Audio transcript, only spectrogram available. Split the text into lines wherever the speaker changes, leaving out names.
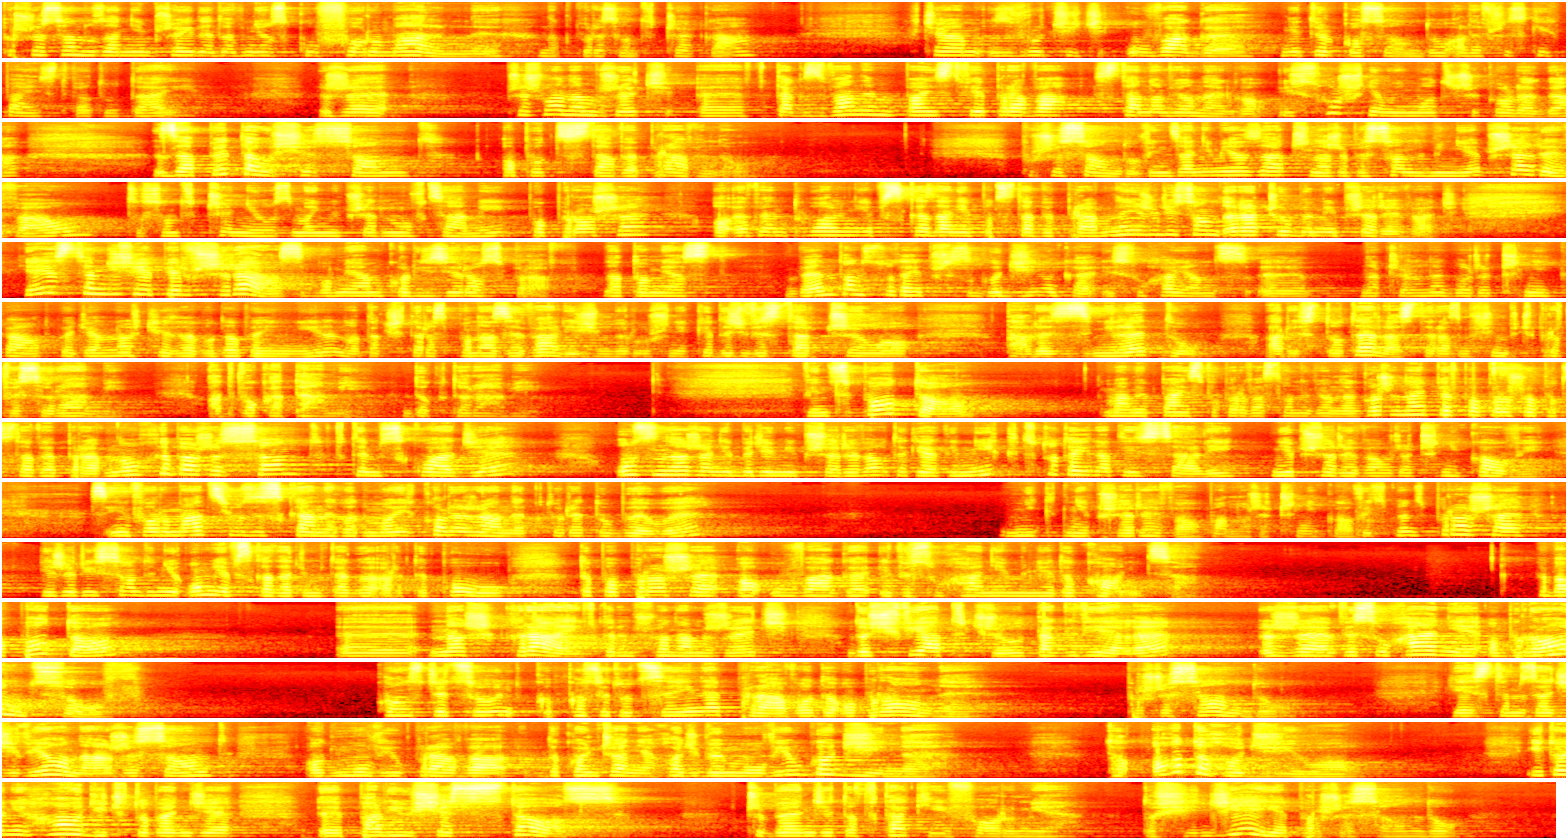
Proszę sądu, zanim przejdę do wniosków formalnych, na które sąd czeka, chciałam zwrócić uwagę nie tylko sądu, ale wszystkich Państwa tutaj, że przyszło nam żyć e, w tak zwanym państwie prawa stanowionego. I słusznie mój młodszy kolega zapytał się sąd o podstawę prawną. Proszę sądu, więc zanim ja zacznę, żeby sąd mi nie przerywał, co sąd czynił z moimi przedmówcami, poproszę o ewentualnie wskazanie podstawy prawnej, jeżeli sąd raczyłby mi przerywać. Ja jestem dzisiaj pierwszy raz, bo miałam kolizję rozpraw. Natomiast będąc tutaj przez godzinkę i słuchając y, naczelnego rzecznika odpowiedzialności zawodowej NIL, no tak się teraz ponazywaliśmy różnie. Kiedyś wystarczyło Tales z Miletu, Arystoteles, teraz musimy być profesorami, adwokatami, doktorami. Więc po to mamy państwo prawa stanowionego, że najpierw poproszę o podstawę prawną, chyba że sąd w tym składzie uzna, że nie będzie mi przerywał, tak jak nikt tutaj na tej sali nie przerywał rzecznikowi. Z informacji uzyskanych od moich koleżanek, które tu były, nikt nie przerywał panu rzecznikowi. Więc proszę, jeżeli sąd nie umie wskazać mi tego artykułu, to poproszę o uwagę i wysłuchanie mnie do końca. Chyba po to, nasz kraj, w którym przyszło nam żyć, doświadczył tak wiele, że wysłuchanie obrońców konstytu- konstytucyjne prawo do obrony. Proszę sądu. Ja jestem zadziwiona, że sąd odmówił prawa dokończenia, choćby mówił godzinę. To o to chodziło. I to nie chodzi, czy to będzie y, palił się stos, czy będzie to w takiej formie. To się dzieje, proszę sądu.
